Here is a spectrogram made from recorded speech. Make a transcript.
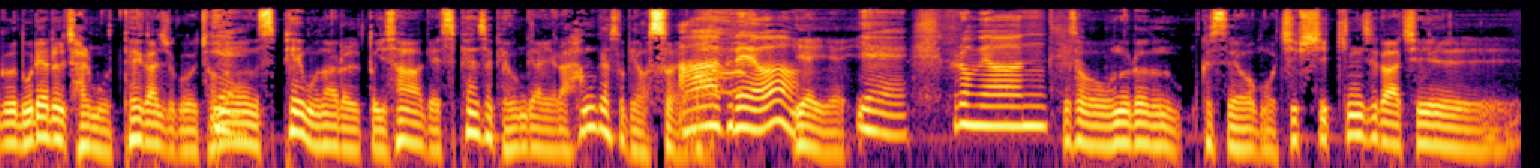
그 노래를 잘 못해가지고 저는 예. 스페인 문화를 또 이상하게 스페인에서 배운 게 아니라 한국에서 배웠어요. 아, 그래요? 예, 예. 예. 그러면, 그래서 오늘은 글쎄요, 뭐 집시 킹즈가 제일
